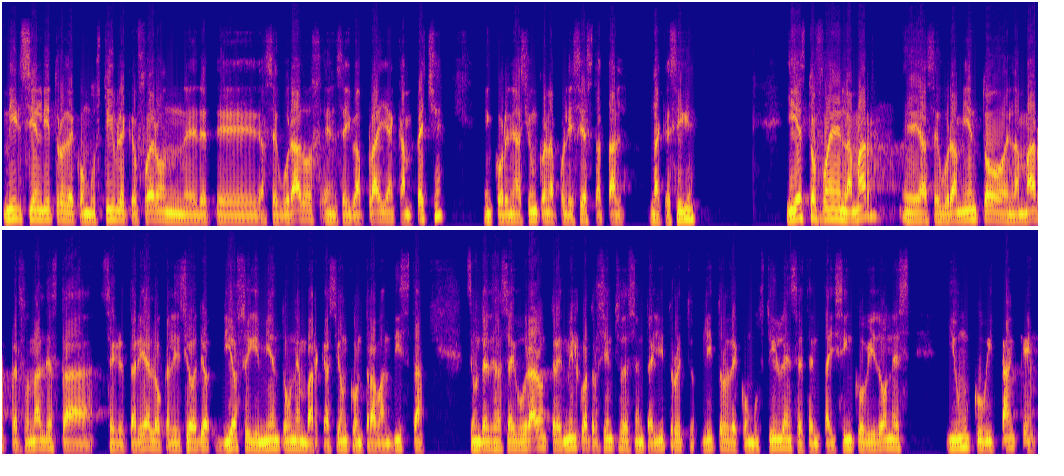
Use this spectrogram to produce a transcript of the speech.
1.100 litros de combustible que fueron eh, asegurados en Ceiba Playa, Campeche, en coordinación con la Policía Estatal. La que sigue. Y esto fue en la mar, eh, aseguramiento en la mar, personal de esta Secretaría localizó, dio, dio seguimiento a una embarcación contrabandista, donde se aseguraron 3.460 litros, litros de combustible en 75 bidones y un cubitanque,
